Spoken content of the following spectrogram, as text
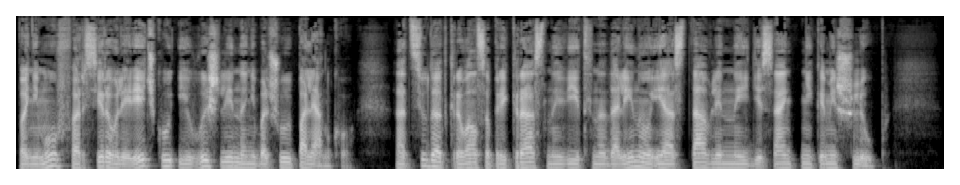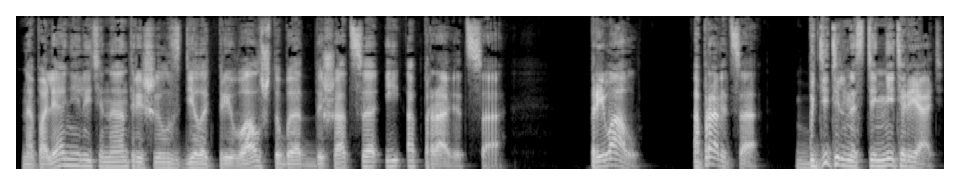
по нему форсировали речку и вышли на небольшую полянку. Отсюда открывался прекрасный вид на долину и оставленный десантниками шлюп. На поляне лейтенант решил сделать привал, чтобы отдышаться и оправиться. «Привал! Оправиться! Бдительности не терять!»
